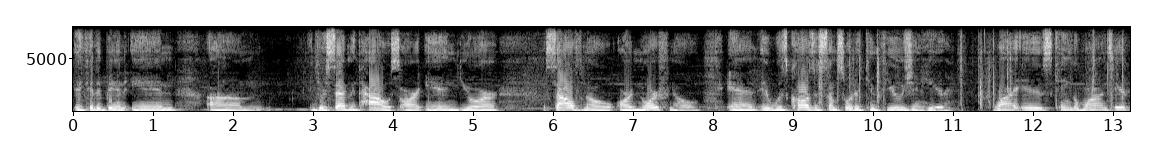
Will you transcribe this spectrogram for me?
It could have been in um, your seventh house or in your south node or north node. And it was causing some sort of confusion here. Why is King of Wands here?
